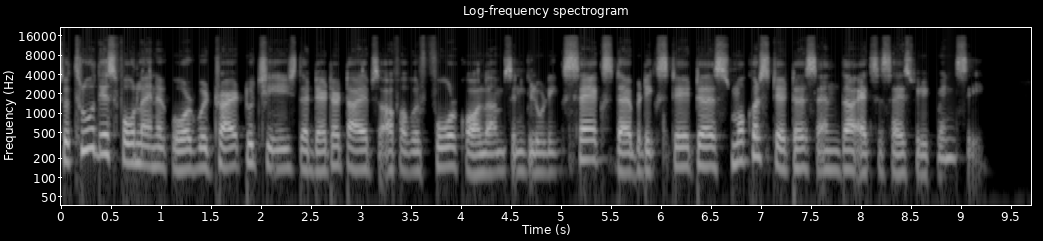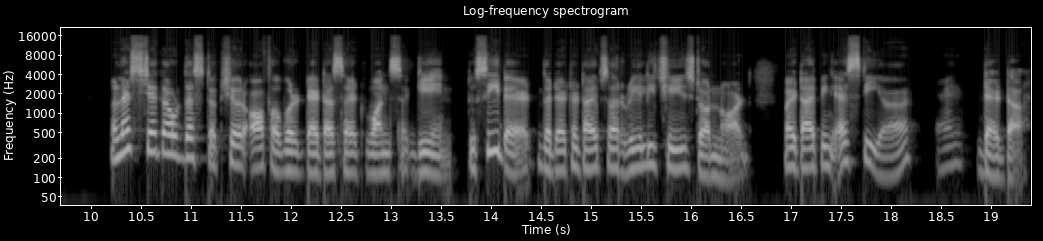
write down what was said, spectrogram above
So through this four-liner code, we tried to change the data types of our four columns, including sex, diabetic status, smoker status, and the exercise frequency. Now let's check out the structure of our data set once again to see that the data types are really changed or not by typing str and data.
